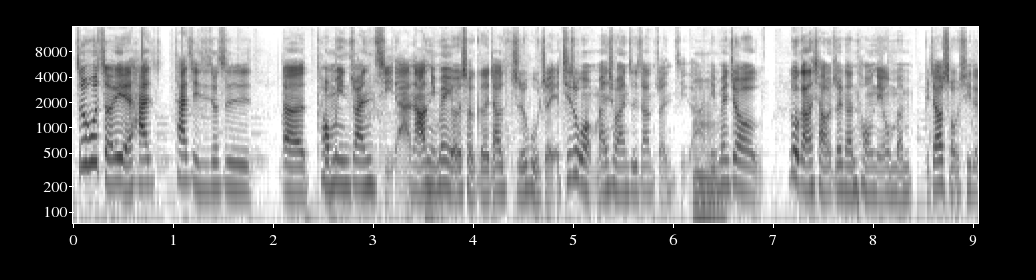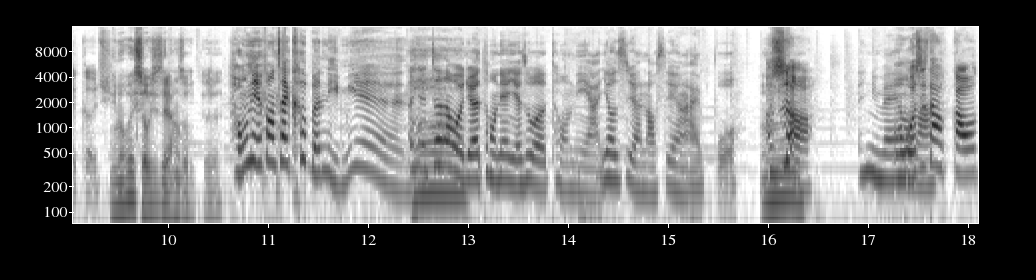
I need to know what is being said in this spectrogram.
《之乎者也》他他其实就是。呃，同名专辑啊，然后里面有一首歌叫《知乎者也》，其实我蛮喜欢这张专辑的，嗯、里面就《鹿港小镇》跟《童年》，我们比较熟悉的歌曲。你们会熟悉这两首歌？《童年》放在课本里面，而且真的，我觉得《童年》也是我的童年啊，幼稚园老师也很爱播。嗯、啊，是啊，哎，你没有？我是到高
